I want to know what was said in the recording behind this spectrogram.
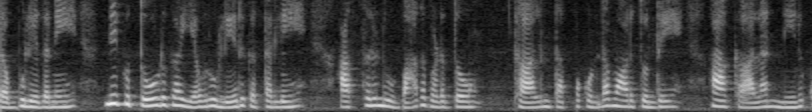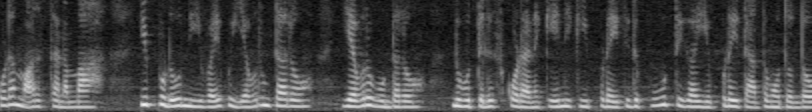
డబ్బు లేదని నీకు తోడుగా ఎవరూ లేరు కదా తల్లి. అస్సలు నువ్వు బాధపడద్దు. కాలం తప్పకుండా మారుతుంది. ఆ కాలాన్ని నేను కూడా మారుస్తానమ్మా. ఇప్పుడు నీ వైపు ఎవరుంటారో? ఎవరు ఉండరో? నువ్వు తెలుసుకోవడానికి నీకు ఇప్పుడైతే ఇది పూర్తిగా ఎప్పుడైతే అర్థమవుతుందో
